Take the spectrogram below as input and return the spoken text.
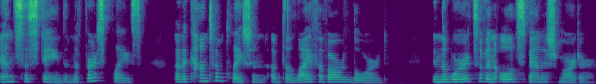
and sustained in the first place by the contemplation of the life of our Lord, in the words of an old Spanish martyr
